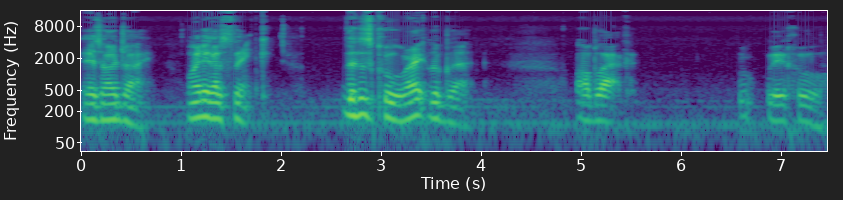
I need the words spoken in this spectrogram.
It is all dry. What do you guys think? This is cool, right? Look at that. All black. Very cool.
